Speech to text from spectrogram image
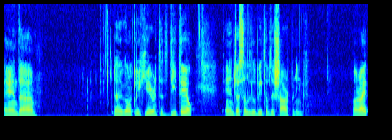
And uh, then I'm gonna click here into the detail and just a little bit of the sharpening. Alright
